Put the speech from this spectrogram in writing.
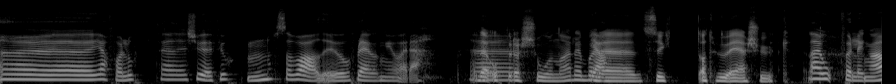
Uh, Iallfall opp til 2014 så var det jo flere ganger i året. Det er operasjoner, eller bare sykt at hun er sjuk? Nei, oppfølginga,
